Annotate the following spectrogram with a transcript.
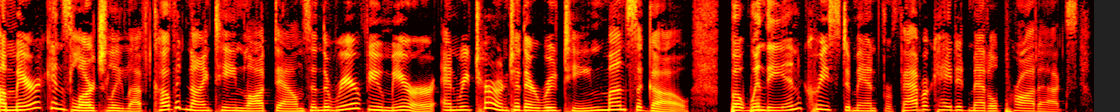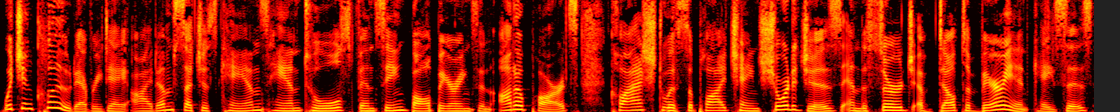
Americans largely left COVID 19 lockdowns in the rearview mirror and returned to their routine months ago. But when the increased demand for fabricated metal products, which include everyday items such as cans, hand tools, fencing, ball bearings, and auto parts, clashed with supply chain shortages and the surge of Delta variant cases,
